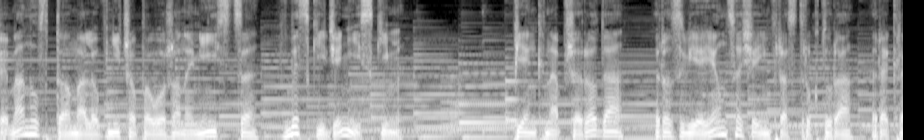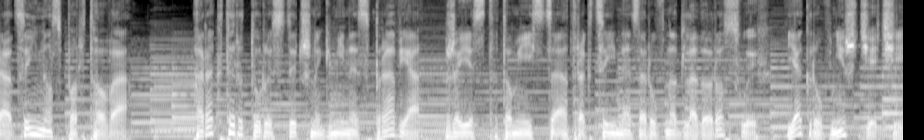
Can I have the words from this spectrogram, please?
Rymanów to malowniczo położone miejsce w Beskidzie Niskim. Piękna przyroda, rozwijająca się infrastruktura rekreacyjno-sportowa. Charakter turystyczny gminy sprawia, że jest to miejsce atrakcyjne zarówno dla dorosłych, jak również dzieci.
